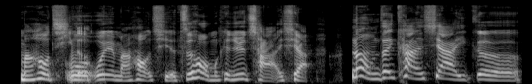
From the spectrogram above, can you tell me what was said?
蛮好奇的，我我也蛮好奇的。之后我们可以去查一下。那我们再看下一个。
